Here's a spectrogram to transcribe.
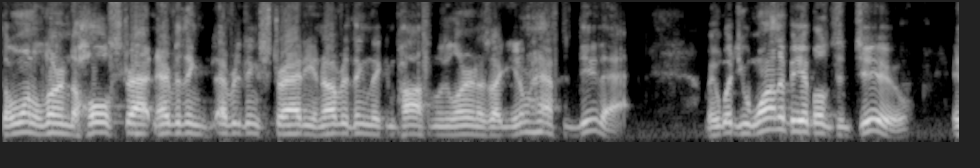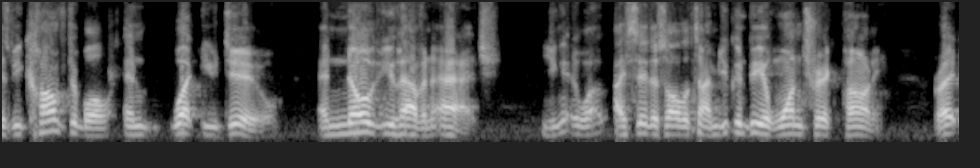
they'll want to learn the whole strat and everything, everything stratty and everything they can possibly learn. I was like, you don't have to do that. I mean, what you want to be able to do is be comfortable in what you do and know you have an edge. You can, well, I say this all the time. You can be a one-trick pony, right?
